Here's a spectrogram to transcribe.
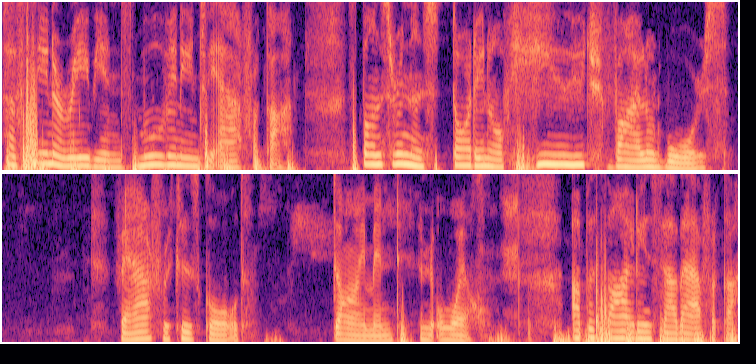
have seen Arabians moving into Africa, sponsoring and starting off huge violent wars for Africa's gold, diamond, and oil. Apartheid in South Africa,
